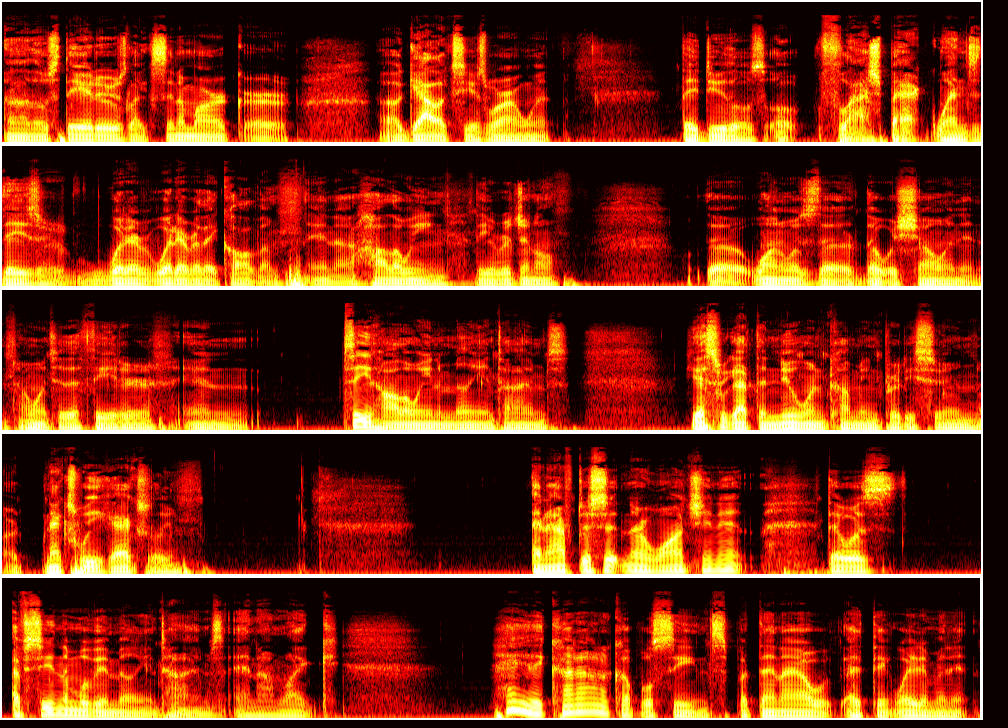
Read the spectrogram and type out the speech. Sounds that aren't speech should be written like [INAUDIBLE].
Uh, those theaters like Cinemark or uh, Galaxy is where I went. They do those uh, flashback Wednesdays or whatever whatever they call them. And uh, Halloween, the original, the one was the that was showing, and I went to the theater and seen Halloween a million times. Yes, we got the new one coming pretty soon, or next week actually. And after sitting there watching it, there was I've seen the movie a million times and I'm like hey, they cut out a couple scenes, but then I I think wait a minute.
